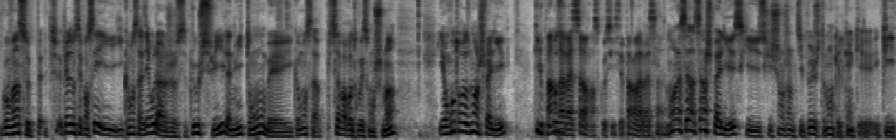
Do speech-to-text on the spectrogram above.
Gauvin se perd dans ses pensées, il, commence à se dire, oula, je sais plus où je suis, la nuit tombe, et il commence à plus savoir retrouver son chemin. Il rencontre heureusement un chevalier qui lui propose... Pas un ravasseur, hein, ce coup-ci, c'est pas un ravasseur. Non, là c'est un, chevalier, ce qui, ce qui change un petit peu, justement, quelqu'un qui, qui,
